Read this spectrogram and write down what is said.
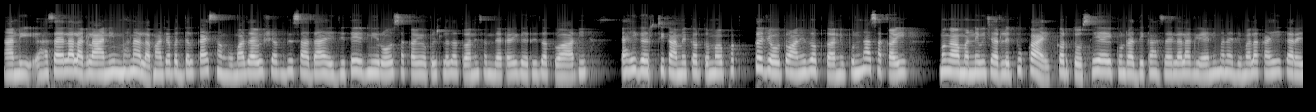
आणि हसायला लागला आणि म्हणाला माझ्याबद्दल काय सांगू? माझं आयुष्य अगदी साधं आहे. जिथे मी रोज सकाळी ऑफिसला जातो आणि संध्याकाळी घरी जातो आणि काही घरची कामे करतो मग फक्त जेवतो आणि झोपतो आणि पुन्हा सकाळी मग अमनने विचारले तू काय करतोस? हे ऐकून राधिका हसायला लागली आणि म्हणाली मला काही कराय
